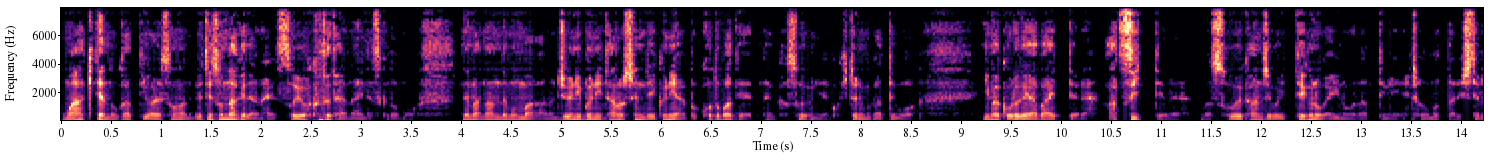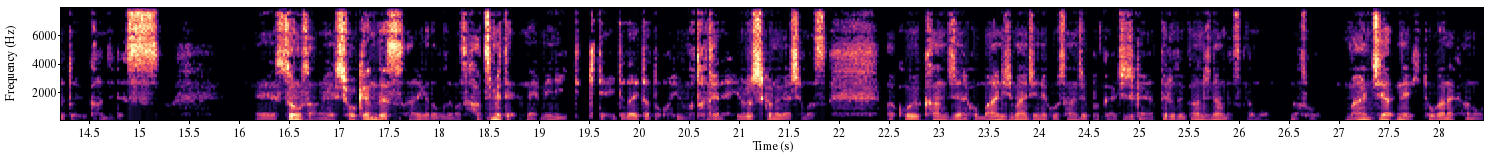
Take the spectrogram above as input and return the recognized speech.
お前飽きてんのかって言われそうなんで、別にそんなわけではない。そういうことではないんですけども。で、まあ何でもまあ、あの十二分に楽しんでいくには、やっぱ言葉で、なんかそういうふうにね、こう人に向かってこう、今これがやばいっていうね、熱いっていうね、まあそういう感じを言っていくのがいいのかなっていうふうにちょっと思ったりしてるという感じです。えー、ストロムさん、えー、初見です。ありがとうございます。初めてね、見に行ってきていただいたということでね、よろしくお願いします。まあ、こういう感じでね、こう毎日毎日ね、こう30分から1時間やってるという感じなんですけども、まあ、そう、毎日ね、人がね、あの、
